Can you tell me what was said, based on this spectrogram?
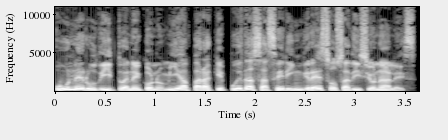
un erudito en economía para que puedas hacer ingresos adicionales.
